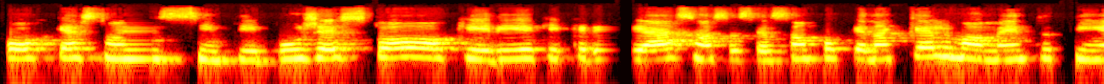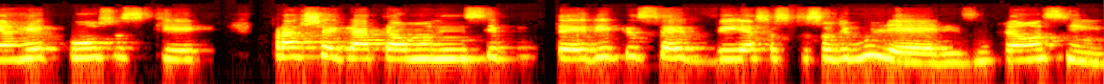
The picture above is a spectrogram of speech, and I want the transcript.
por questões assim, tipo, o gestor queria que criasse uma associação porque naquele momento tinha recursos que, para chegar até o município, teria que servir a associação de mulheres. Então, assim,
